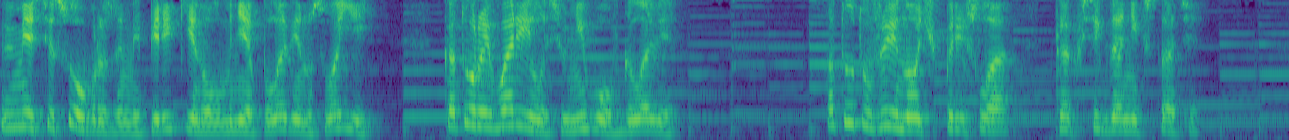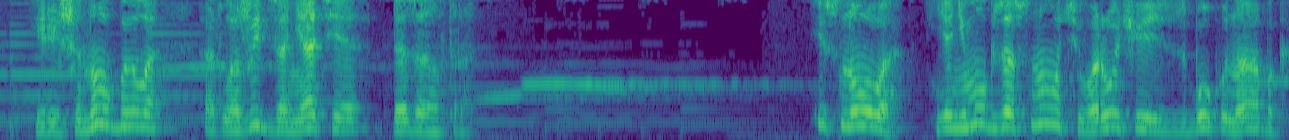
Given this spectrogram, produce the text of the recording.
вместе с образами перекинул мне половину своей, которая варилась у него в голове. А тут уже и ночь пришла, как всегда не кстати. И решено было отложить занятия до завтра. И снова я не мог заснуть, ворочаясь с боку на бок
